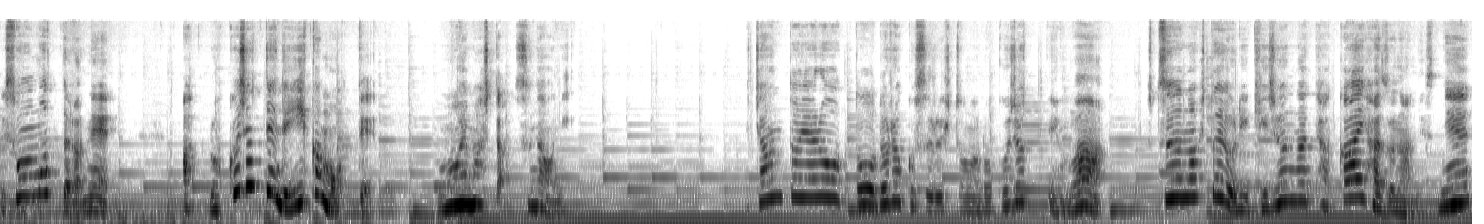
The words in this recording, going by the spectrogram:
でそう思ったらねあ60点でいいかもって思いました素直に。ちゃんとやろうと努力する人の60点は普通の人より基準が高いはずなんですね。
